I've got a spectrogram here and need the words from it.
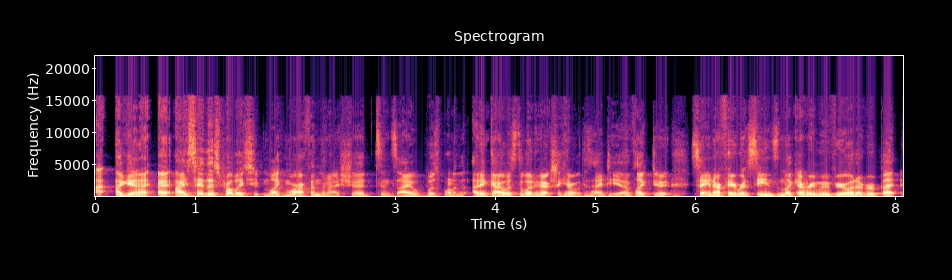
I, again, I, I, say this probably too, like more often than I should, since I was one of the. I think I was the one who actually came up with this idea of like doing saying our favorite scenes in like every movie or whatever. But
